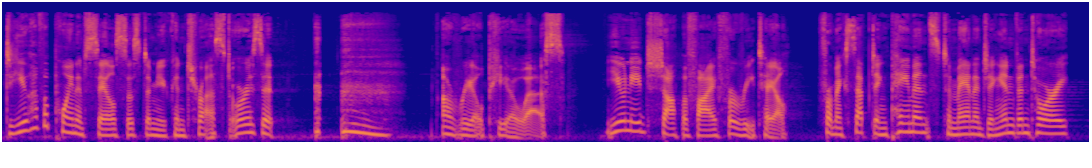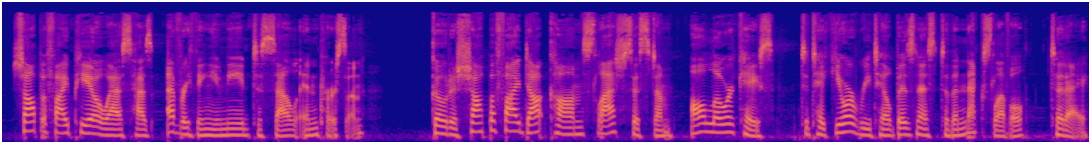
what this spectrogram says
Do you have a point of sale system you can trust, or is it a real POS? You need Shopify for retail. From accepting payments to managing inventory, Shopify POS has everything you need to sell in person. Go to shopify.com/system all lowercase to take your retail business to the next level today.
